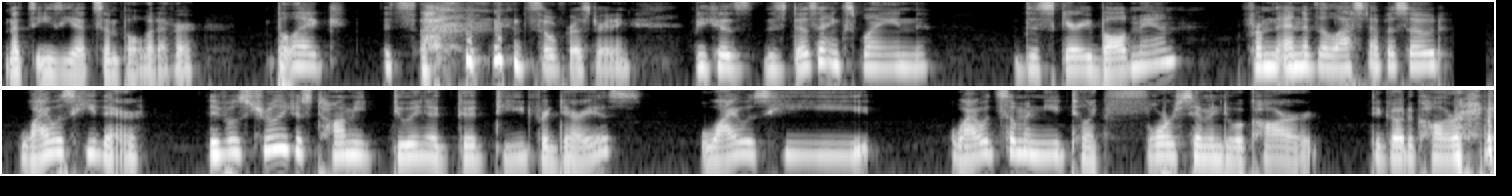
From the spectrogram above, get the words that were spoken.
that's easy, that's simple, whatever. But like it's it's so frustrating because this doesn't explain the scary bald man from the end of the last episode. Why was he there? If it was truly just Tommy doing a good deed for Darius, why was he why would someone need to like force him into a car to go to Colorado?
